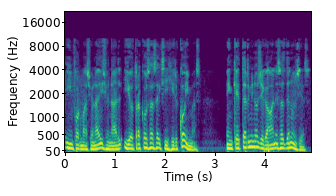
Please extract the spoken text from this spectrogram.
información adicional y otra cosa es exigir coimas. ¿En qué términos llegaban esas denuncias?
